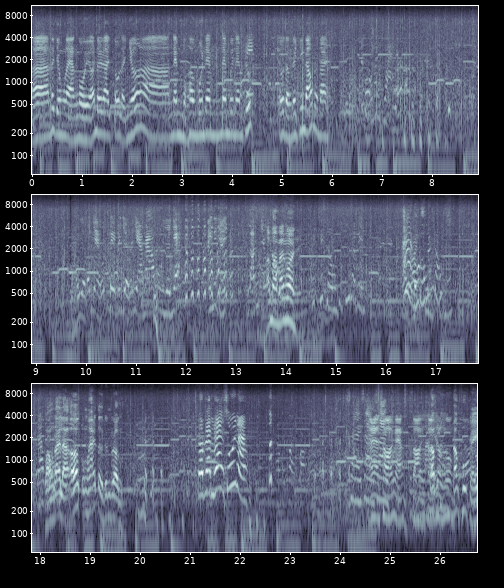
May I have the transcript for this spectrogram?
à, nói chung là ngồi ở nơi đây tôi lại nhớ à, năm hơn 10 năm 50 năm trước. Tôi từng đi chiến đấu nơi đây. Bây giờ tới nhà cũng đi, bây giờ tới nhà mau về nhà. Ăn đi chị Lạnh chịu cảm ơn mọi người. Chích luôn, chích nó đi. À, còn đây là ớt cũng hái từ trên rừng. Rồi rem hai suối nè Sai, sai, à sai các bạn soi đất soi luôn. đất Phú Trị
